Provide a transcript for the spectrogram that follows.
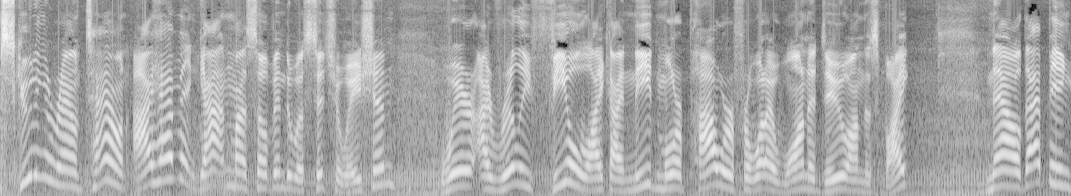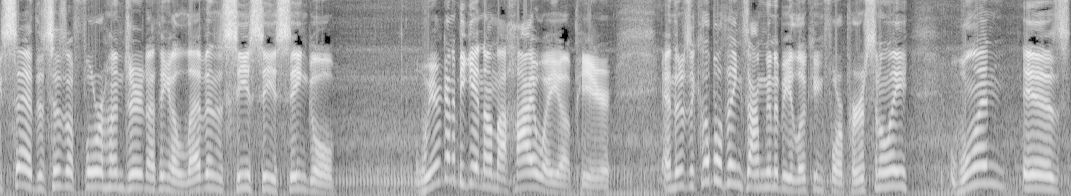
Scooting around town, I haven't gotten myself into a situation where I really feel like I need more power for what I want to do on this bike. Now, that being said, this is a 400, I think 11cc single. We're going to be getting on the highway up here, and there's a couple things I'm going to be looking for personally. One is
